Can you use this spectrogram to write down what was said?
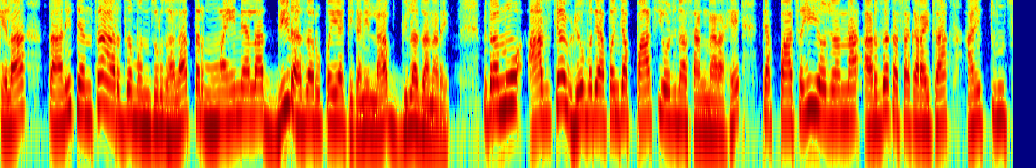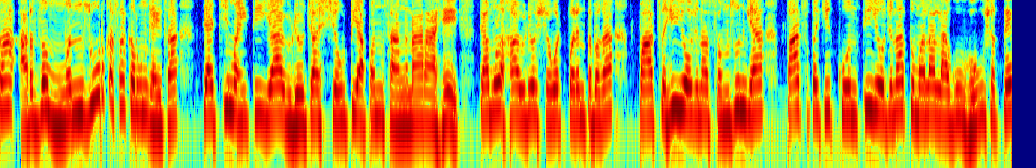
केला तर आणि त्यांचा अर्ज मंजूर झाला तर महिन्याला दीड हजार रुपये या ठिकाणी लाभ दिला जाणार आहे. मित्रांनो आजच्या व्हिडिओमध्ये आपण ज्या पाच योजना सांगणार आहे त्या पाचही योजनांना अर्ज कसा करायचा आणि तुमचा अर्ज मंजूर कसा करून घ्यायचा त्याची माहिती या व्हिडिओच्या शेवटी आपण सांगणार आहे. त्यामुळं हा व्हिडिओ शेवटपर्यंत बघा. पाचही योजना समजून घ्या. पाचपैकी कोणती योजना तुम्हाला लागू होऊ शकते?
